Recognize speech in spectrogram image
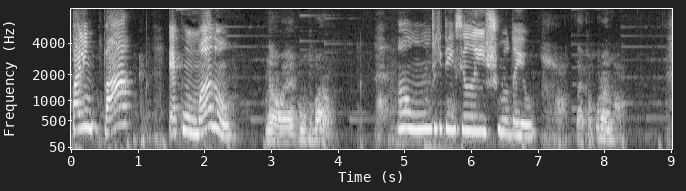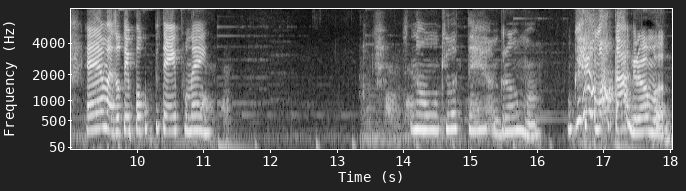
pra limpar? É com humano? Não, é com o tubarão. Aonde que tem esse lixo, meu Deus? Vai procurando. É, mas eu tenho pouco tempo, né? Não, aquilo é terra, grama. Eu queria matar a grama.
